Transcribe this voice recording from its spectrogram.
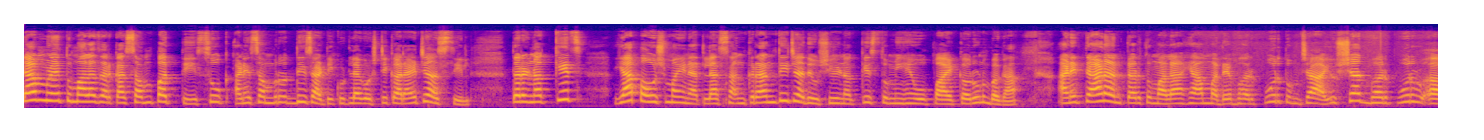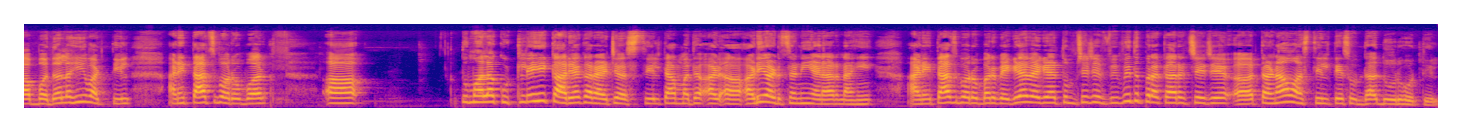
त्यामुळे तुम्हाला जर का संपत्ती सुख आणि समृद्धीसाठी कुठल्या गोष्टी करायच्या असतील तर नक्कीच या पौष महिन्यातल्या संक्रांतीच्या दिवशी नक्कीच तुम्ही हे उपाय करून बघा. आणि त्यानंतर तुम्हाला ह्यामध्ये भरपूर तुमच्या आयुष्यात भरपूर बदलही वाटतील. आणि त्याचबरोबर तुम्हाला कुठलेही कार्य करायचे असतील त्यामध्ये अड अडीअडचणी येणार नाही. आणि त्याचबरोबर वेगळ्या वेगळ्या तुमचे जे विविध प्रकारचे जे तणाव असतील ते सुद्धा दूर होतील.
